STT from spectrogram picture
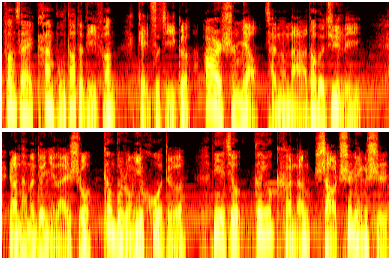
放在看不到的地方，给自己一个二十秒才能拿到的距离，让他们对你来说更不容易获得，你也就更有可能少吃零食。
